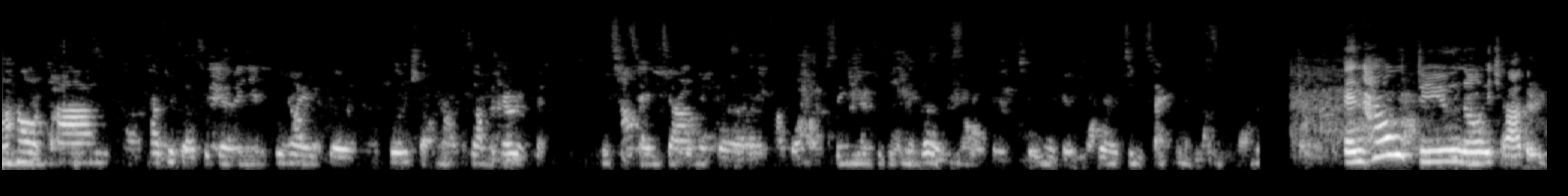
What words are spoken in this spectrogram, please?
然后他呃他最主要是跟另外一个 歌手哈，像 Terry 一起参加那个法国好声音，就是评论节目的一个竞赛。And how do you know each other?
